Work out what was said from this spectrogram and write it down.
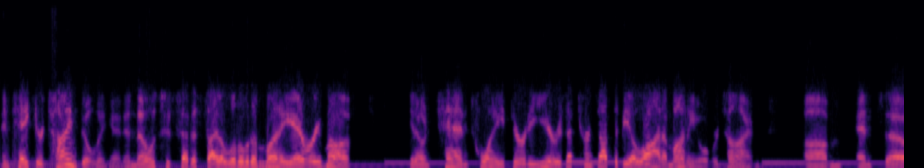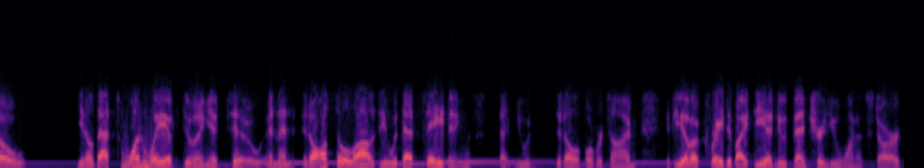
and take your time building it. And those who set aside a little bit of money every month, you know, 10, 20, 30 years, that turns out to be a lot of money over time. Um, and so you know, that's one way of doing it too. And then it also allows you with that savings that you would develop over time. If you have a creative idea, a new venture you want to start,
